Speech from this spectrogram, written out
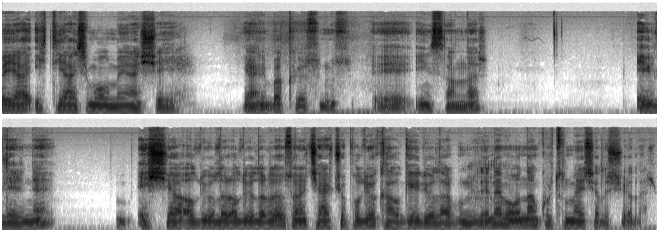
Veya ihtiyacım olmayan şeyi. Yani bakıyorsunuz e, insanlar evlerine eşya alıyorlar, alıyorlar, alıyorlar. Sonra çerçöp oluyor, kavga ediyorlar bunun üzerine ve ondan kurtulmaya çalışıyorlar.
